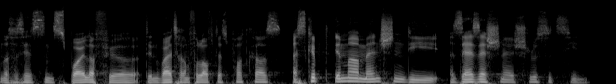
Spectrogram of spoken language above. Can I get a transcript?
und das ist jetzt ein Spoiler für den weiteren Verlauf des Podcasts, es gibt immer Menschen, die sehr, sehr schnell Schlüsse ziehen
